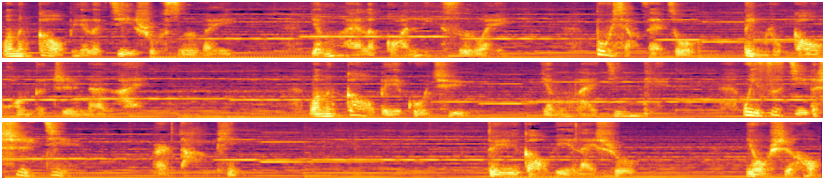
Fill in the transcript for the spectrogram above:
我们告别了技术思维，迎来了管理思维，不想再做病入膏肓的直男癌。我们告别过去，迎来今天，为自己的世界而打拼。对于告别来说，有时候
